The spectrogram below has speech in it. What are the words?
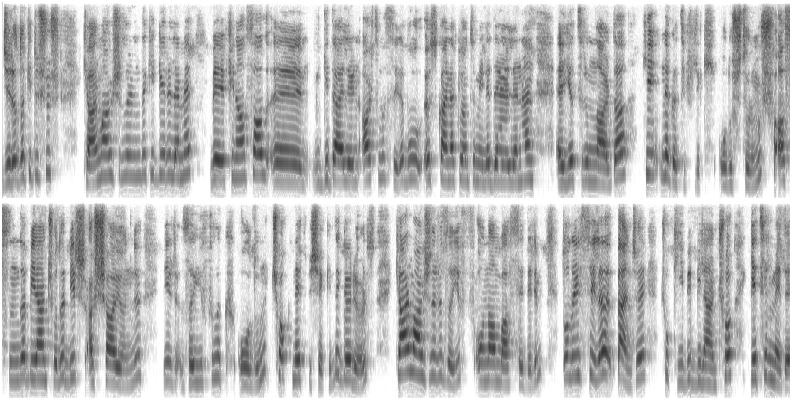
cirodaki düşüş, kar marjlarındaki gerileme ve finansal e, giderlerin artmasıyla bu öz kaynak yöntemiyle değerlenen e, yatırımlarda ki negatiflik oluşturmuş. Aslında bilançoda bir aşağı yönlü bir zayıflık olduğunu çok net bir şekilde görüyoruz. Kar marjları zayıf, ondan bahsedelim. Dolayısıyla bence çok iyi bir bilanço getirmedi.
